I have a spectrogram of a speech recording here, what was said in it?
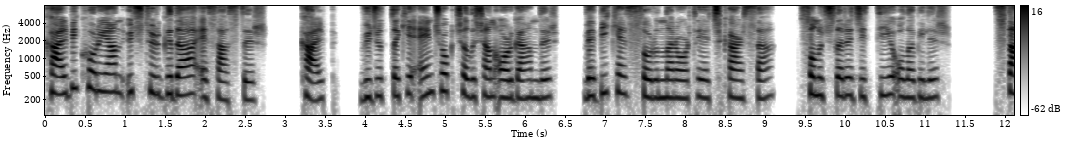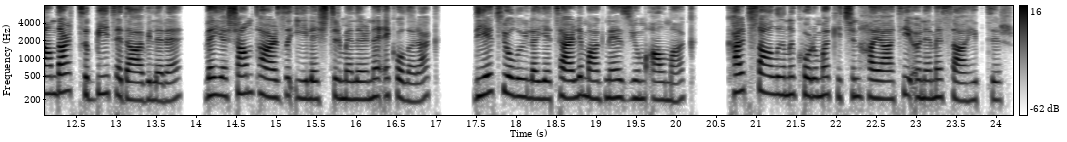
Kalbi koruyan üç tür gıda esastır. Kalp, vücuttaki en çok çalışan organdır ve bir kez sorunlar ortaya çıkarsa sonuçları ciddi olabilir. Standart tıbbi tedavilere ve yaşam tarzı iyileştirmelerine ek olarak diyet yoluyla yeterli magnezyum almak, kalp sağlığını korumak için hayati öneme sahiptir.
